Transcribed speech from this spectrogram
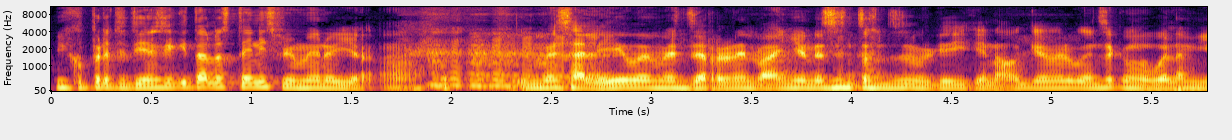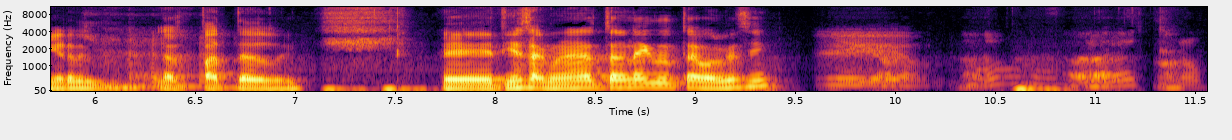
Dijo, pero te tienes que quitar los tenis primero. Y yo, ah. Y me salí, güey, me encerré en el baño en ese entonces porque dije, no, qué vergüenza, como huele a mierda las patas, güey. Eh, ¿Tienes alguna otra anécdota o algo así? Eh, no, no, la que no.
